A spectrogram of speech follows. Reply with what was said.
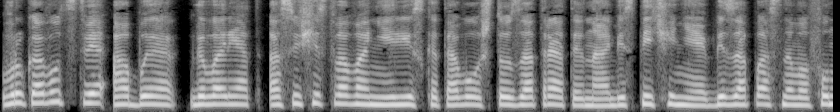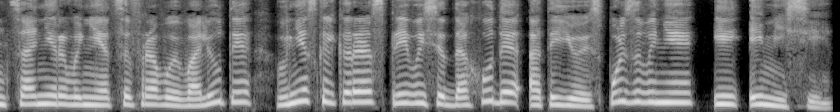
В руководстве АБ говорят о существовании риска того, что затраты на обеспечение безопасного функционирования цифровой валюты в несколько раз превысят доходы от ее использования и эмиссии.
